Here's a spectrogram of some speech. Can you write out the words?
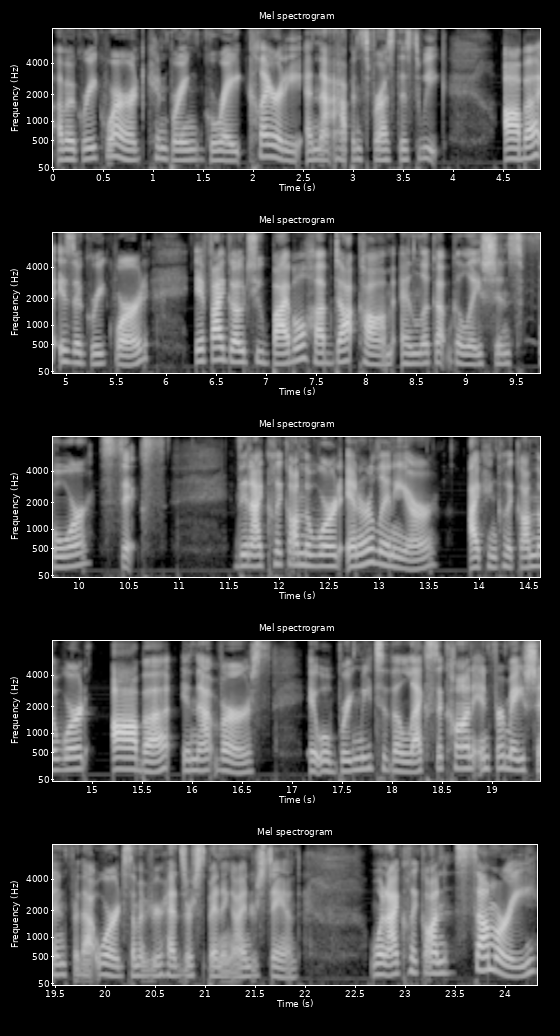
of a Greek word can bring great clarity, and that happens for us this week. Abba is a Greek word. If I go to BibleHub.com and look up Galatians 4 6, then I click on the word interlinear I can click on the word Abba in that verse, It will bring me to the lexicon information for that word. Some of your heads are spinning, I understand. When I click on summary,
